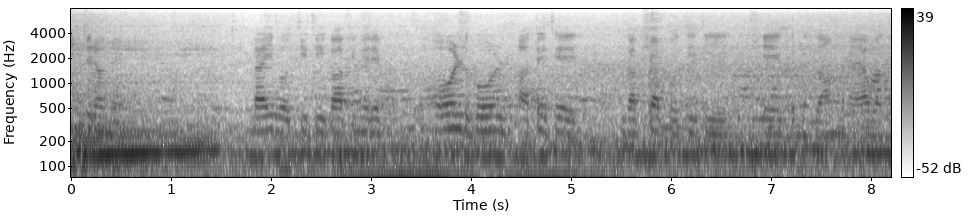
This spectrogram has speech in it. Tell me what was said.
इन दिनों में। लाइव होती थी काफ़ी मेरे ओल्ड गोल्ड आते थे। गपशप होती थी, एक निज़ाम बनाया हुआ था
